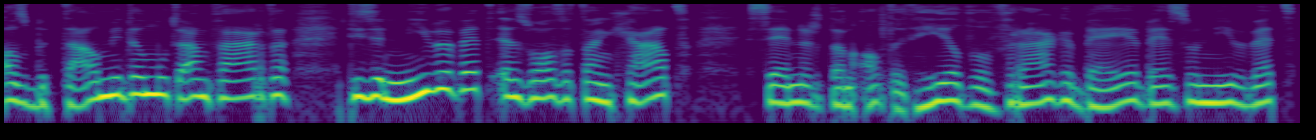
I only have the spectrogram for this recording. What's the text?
als betaalmiddel moet aanvaarden. Het is een nieuwe wet en zoals het dan gaat, zijn er dan altijd heel veel vragen bij, bij zo'n nieuwe wet.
